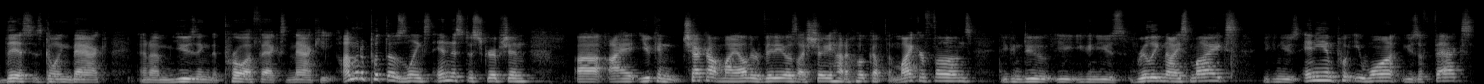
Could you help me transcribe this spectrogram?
this is going back and I'm using the ProFX Mackie. I'm gonna put those links in this description. Uh, I, you can check out my other videos. I show you how to hook up the microphones. You can do, you, you can use really nice mics. You can use any input you want, use effects,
